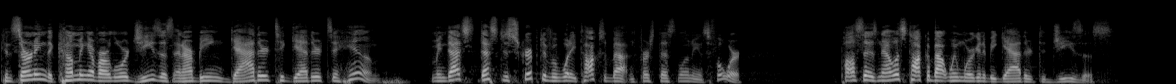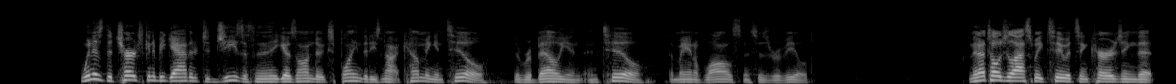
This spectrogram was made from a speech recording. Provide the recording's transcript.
concerning the coming of our Lord Jesus and our being gathered together to Him. I mean, that's, that's descriptive of what he talks about in 1 Thessalonians 4. Paul says, now let's talk about when we're going to be gathered to Jesus. When is the church going to be gathered to Jesus? And then he goes on to explain that he's not coming until the rebellion, until the man of lawlessness is revealed. And then I told you last week, too, it's encouraging that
